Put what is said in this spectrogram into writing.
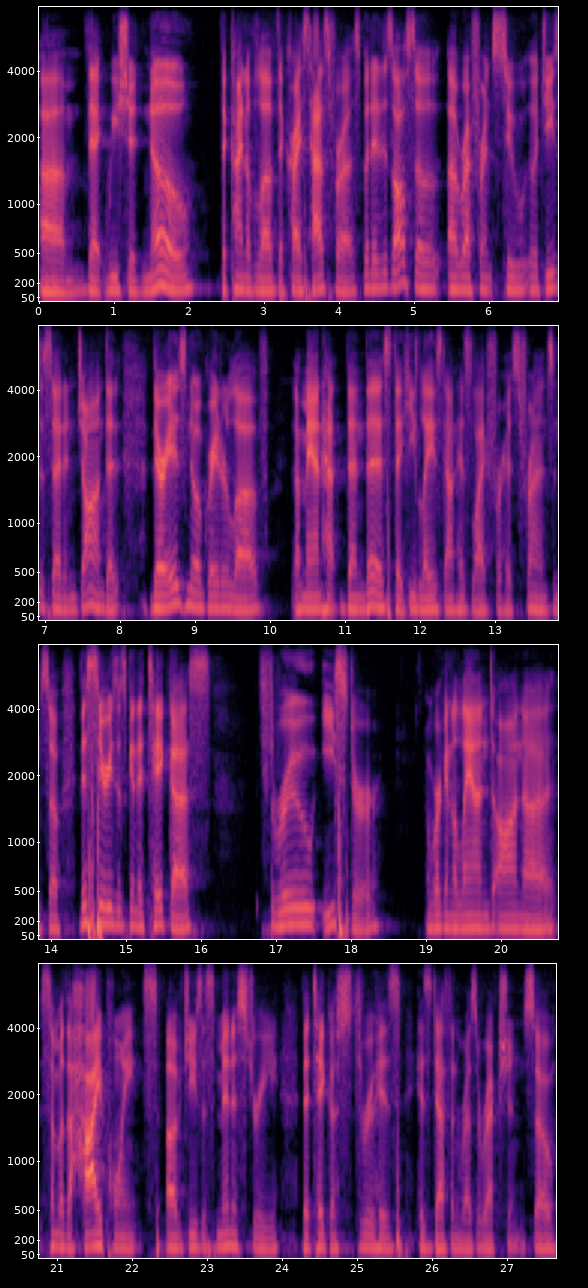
um, that we should know the kind of love that Christ has for us, but it is also a reference to what Jesus said in John that there is no greater love a man ha- than this that he lays down his life for his friends. And so this series is going to take us through Easter and we're going to land on uh, some of the high points of Jesus' ministry that take us through his his death and resurrection. So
